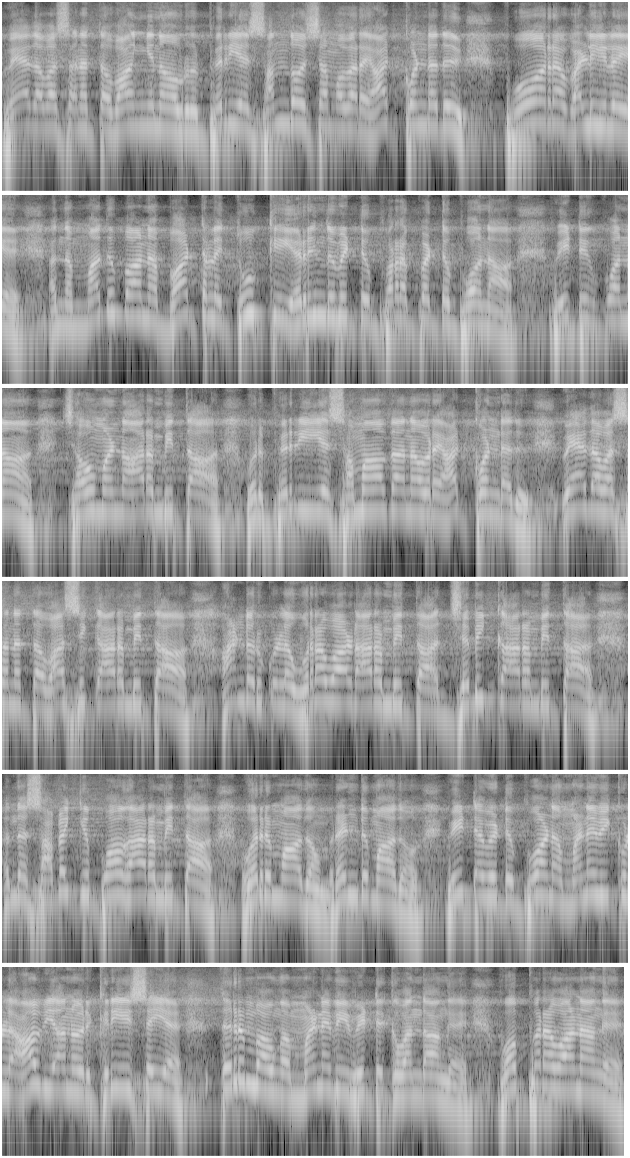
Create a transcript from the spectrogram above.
வேத வசனத்தை வாங்கின ஒரு பெரிய சந்தோஷம் அவரை ஆட்கொண்டது. போற வழியிலேயே அந்த மதுபான பாட்டிலை தூக்கி எறிந்து விட்டு புறப்பட்டு போனா. வீட்டுக்கு போனா சவுமண் ஆரம்பித்தா. ஒரு பெரிய சமாதானம் அவரை ஆட்கொண்டது. வேத வசனத்தை வாசிக்க ஆரம்பித்தா. ஆண்டவருக்குள்ள உறவாட ஆரம்பித்தா. ஜெபிக்க ஆரம்பித்தா. அந்த சபைக்கு போக ஆரம்பித்தா. ஒரு மாதம் ரெண்டு மாதம் வீட்டை விட்டு போன மனைவிக்குள்ள ஆவியானவர் கிரியை செய்ய திரும்ப அவங்க மனைவி வீட்டுக்கு வந்தாங்க. ஒப்புரவானாங்க.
